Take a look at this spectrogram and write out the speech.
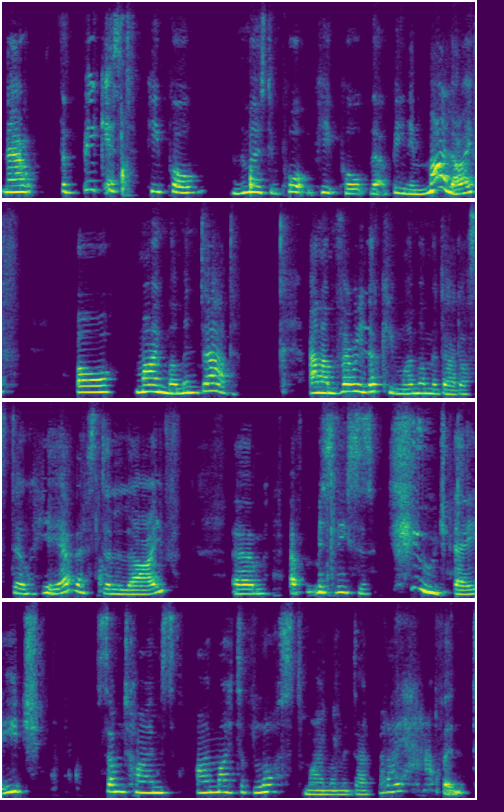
Now, the biggest people, the most important people that have been in my life are my mum and dad. And I'm very lucky my mum and dad are still here, they're still alive. Um, at Miss Lisa's huge age, sometimes I might have lost my mum and dad, but I haven't.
